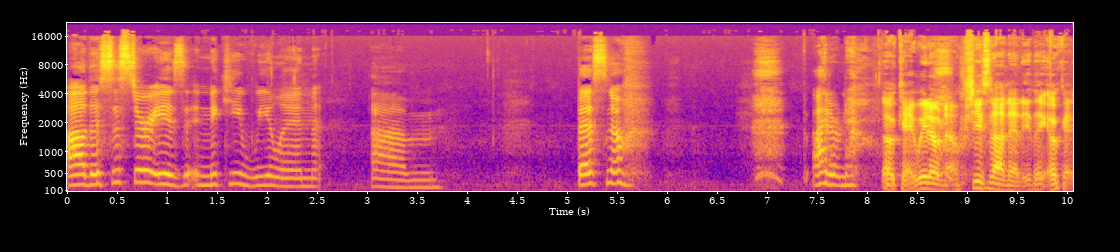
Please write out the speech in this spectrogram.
Uh, the sister is Nikki Whelan. Um, best known. I don't know. Okay, we don't know. She's not in anything. Okay,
